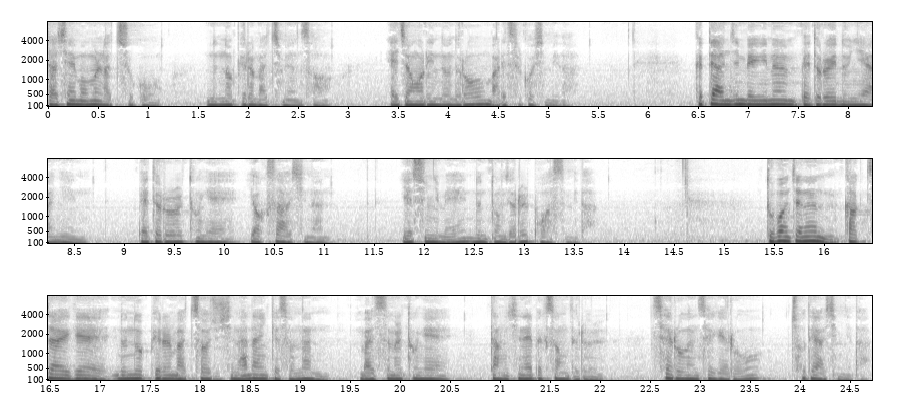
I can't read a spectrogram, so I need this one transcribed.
자신의 몸을 낮추고 눈높이를 맞추면서 애정 어린 눈으로 말했을 것입니다. 그때 안진뱅이는 베드로의 눈이 아닌 베드로를 통해 역사하시는 예수님의 눈동자를 보았습니다. 두 번째는 각자에게 눈높이를 맞춰 주신 하나님께서는 말씀을 통해 당신의 백성들을 새로운 세계로 초대하십니다.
